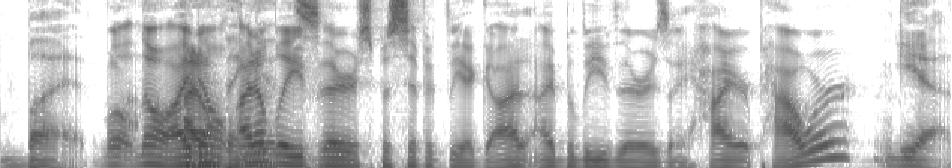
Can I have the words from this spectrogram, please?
but Well, no, I, I don't don't. I don't believe there is specifically a God. I believe there is a higher power, yeah,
